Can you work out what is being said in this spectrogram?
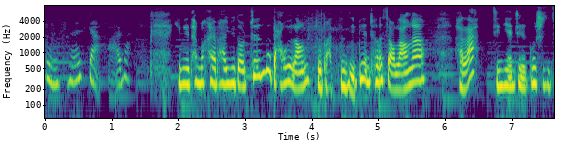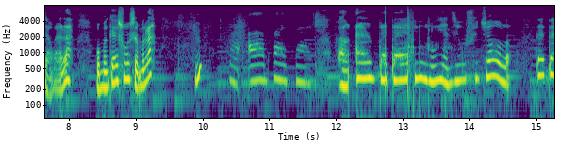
变成小孩的？因为他们害怕遇到真的大灰狼，就把自己变成了小狼啊！好啦，今天这个故事就讲完了，我们该说什么啦？嗯，晚安，拜拜。晚安，拜拜。又揉眼睛又睡觉了，拜拜。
